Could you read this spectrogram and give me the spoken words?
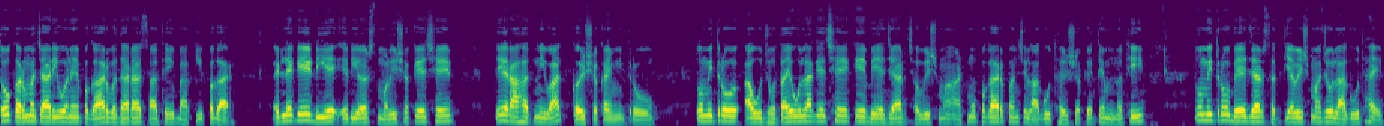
તો કર્મચારીઓને પગાર વધારા સાથે બાકી પગાર, એટલે કે ડીએ એરિયર્સ મળી શકે છે. તે રાહતની વાત કહી શકાય મિત્રો. તો મિત્રો, આવું જોતા એવું લાગે છે કે બે હજાર છવ્વીસમાં આઠમું પગાર પંચ લાગુ થઈ શકે તેમ નથી. તો મિત્રો, બે હજાર સત્યાવીસમાં જો લાગુ થાય,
